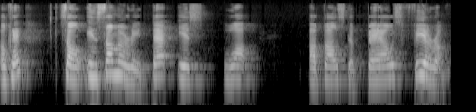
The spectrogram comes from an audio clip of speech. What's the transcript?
Okay, so in summary, that is what about the Bell's theorem.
